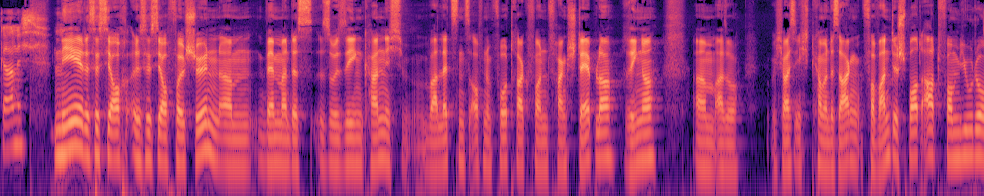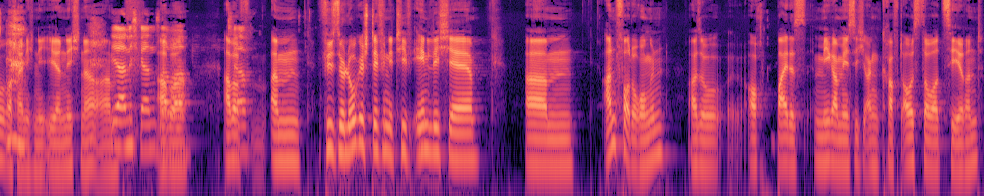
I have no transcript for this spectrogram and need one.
Gar nicht. Nee, das ist ja auch, das ist ja auch voll schön, ähm, wenn man das so sehen kann. Ich war letztens auf einem Vortrag von Frank Stäbler, Ringer. Ähm, also, ich weiß nicht, kann man das sagen? Verwandte Sportart vom Judo? Wahrscheinlich nie, eher nicht, ne? Ähm, ja, nicht ganz, aber. Aber, aber ähm, physiologisch definitiv ähnliche ähm, Anforderungen also äh, auch beides megamäßig an Kraftausdauer zehrend.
